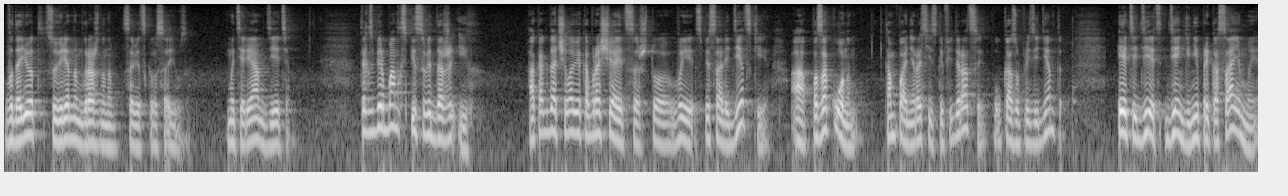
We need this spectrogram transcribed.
выдает суверенным гражданам Советского Союза, матерям, детям. Так Сбербанк списывает даже их. А когда человек обращается, что вы списали детские, а по законам компании Российской Федерации, по указу президента, эти деньги неприкасаемые,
